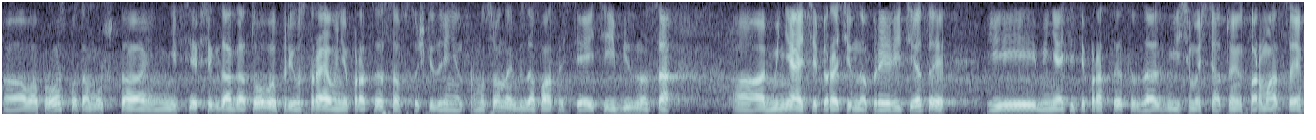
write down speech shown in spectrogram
э, вопрос, потому что не все всегда готовы при устраивании процессов с точки зрения информационной безопасности, IT и бизнеса э, менять оперативно приоритеты и менять эти процессы в зависимости от той информации,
